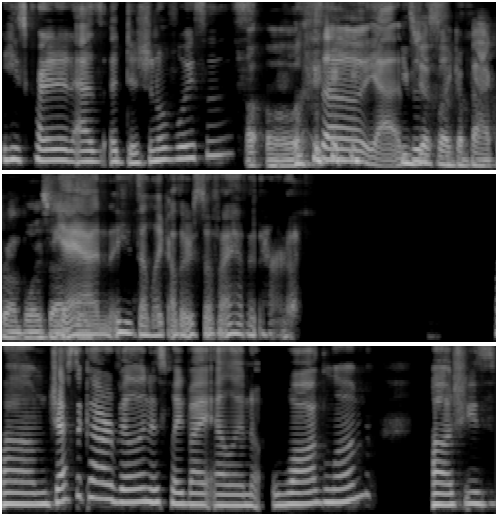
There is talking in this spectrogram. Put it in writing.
he's credited as additional voices. Uh oh. So yeah, He's just like a background voice actor. yeah, and he's done like other stuff I haven't heard of. Um, Jessica, our villain, is played by Ellen Woglom. Uh, she's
